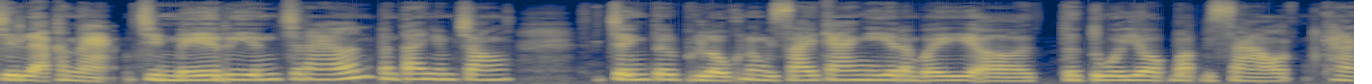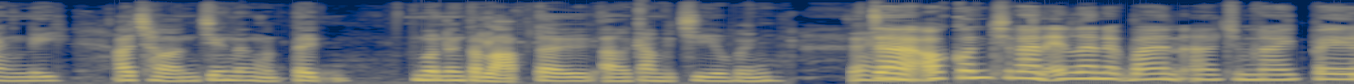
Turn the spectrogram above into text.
ជាលក្ខណៈជាមេរៀនច្រើនប៉ុន្តែខ្ញុំចង់ចេញទៅប្រឡូកក្នុងវិស័យការងារដើម្បីទទួលយកបទពិសោធន៍ខាងនេះឲ្យច្រើនជាងនឹងបន្តិចមុននឹងត្រឡប់ទៅកម្ពុជាវិញចាអរគុណច្រើន Ellen ដែលបានចំណាយពេល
